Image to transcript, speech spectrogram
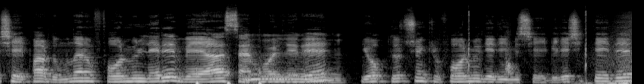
şey pardon bunların formülleri veya sembolleri Hmm. yoktur. Çünkü formül dediğimiz şey bileşikteydi.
